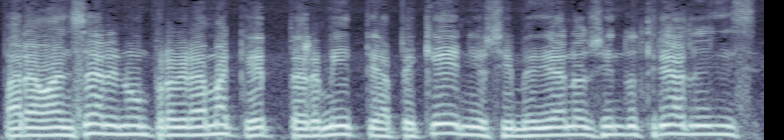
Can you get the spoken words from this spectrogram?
para avanzar en un programa que permite a pequeños y medianos industriales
